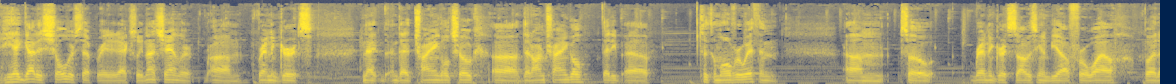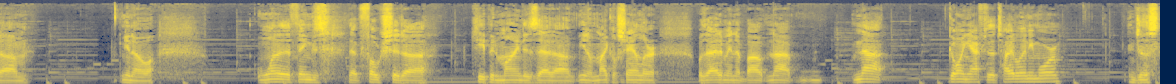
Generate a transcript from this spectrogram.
he had got his shoulder separated, actually, not Chandler, um, Brandon Girtz that that triangle choke, uh, that arm triangle that he uh, took him over with, and um, so Brandon Girtz is obviously going to be out for a while. But um, you know, one of the things that folks should uh, keep in mind is that uh, you know Michael Chandler was adamant about not not going after the title anymore and just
